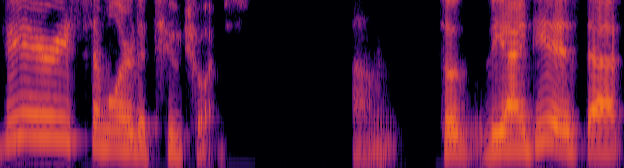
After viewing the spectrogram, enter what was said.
very similar to two choice. Um, so the idea is that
